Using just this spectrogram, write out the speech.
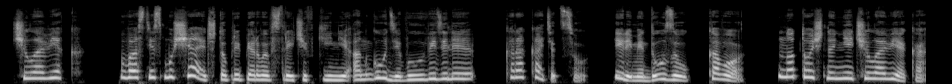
— человек. Вас не смущает, что при первой встрече в Кине Ангуде вы увидели каракатицу или медузу, кого, но точно не человека.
